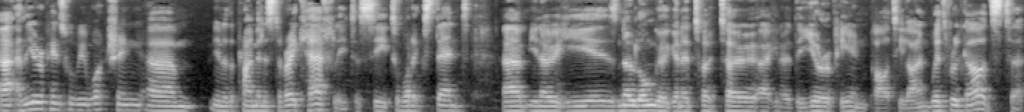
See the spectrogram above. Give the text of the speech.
uh, and the Europeans will be watching um, you know the Prime Minister very carefully to see to what extent um, you know, he is no longer going to toe, uh, you know, the European party line with regards to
